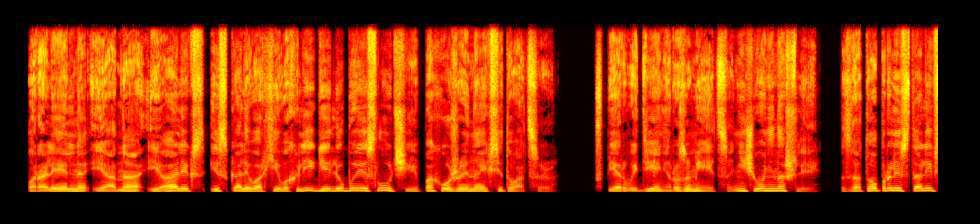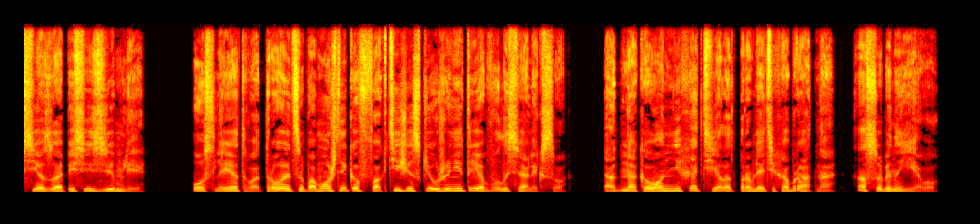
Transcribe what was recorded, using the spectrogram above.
Параллельно и она, и Алекс искали в архивах Лиги любые случаи, похожие на их ситуацию. В первый день, разумеется, ничего не нашли. Зато пролистали все записи с Земли. После этого троица помощников фактически уже не требовалась Алексу. Однако он не хотел отправлять их обратно, особенно Еву.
